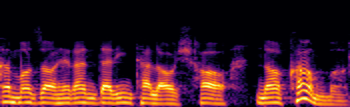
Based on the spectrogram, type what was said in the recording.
اما ظاهرا در این تلاش ها ناکام ماند.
